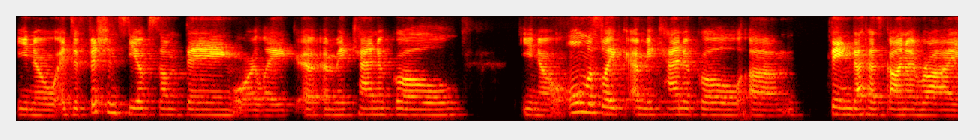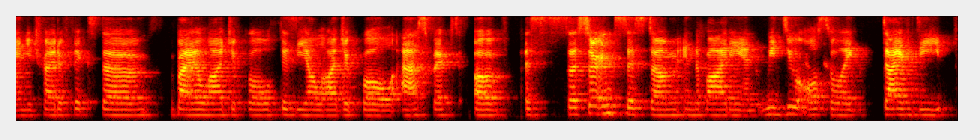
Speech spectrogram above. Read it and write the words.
you know, a deficiency of something or like a, a mechanical, you know, almost like a mechanical um, thing that has gone awry and you try to fix the biological physiological aspects of a, a, certain system in the body. And we do also like dive deep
